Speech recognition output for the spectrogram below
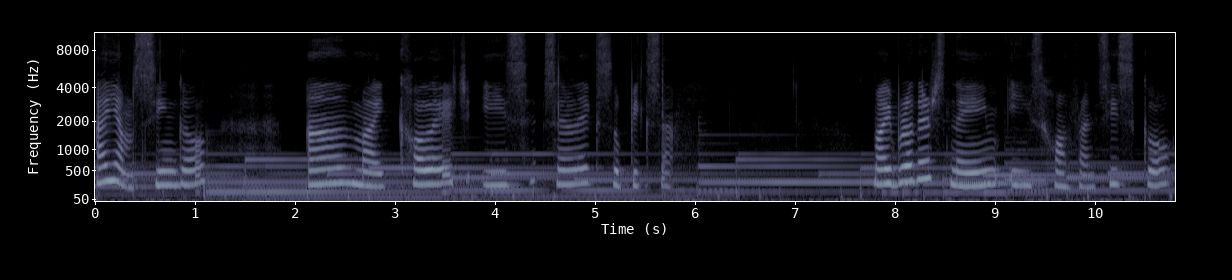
I am single and my college is Select Supixa. My brother's name is Juan Francisco.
